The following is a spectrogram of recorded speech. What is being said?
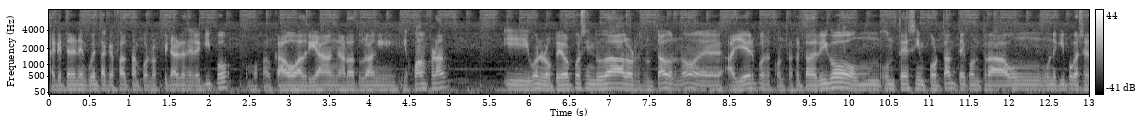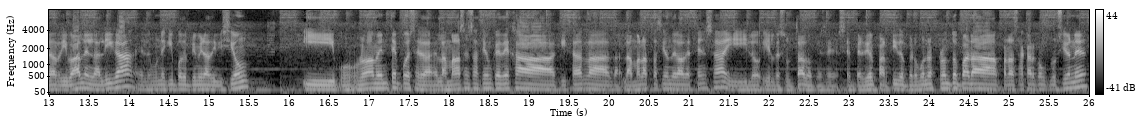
Hay que tener en cuenta que faltan pues, los pilares del equipo, como Falcao, Adrián, Arda Turán y, y Juanfran. Y bueno, lo peor pues sin duda los resultados, ¿no? Eh, ayer pues contra Celta de Vigo, un, un test importante contra un, un equipo que será rival en la liga, un equipo de primera división. Y pues, nuevamente pues la, la mala sensación que deja quizás la, la- la mala actuación de la defensa y, lo- y el resultado, que se, se perdió el partido. Pero bueno, es pronto para, para sacar conclusiones.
